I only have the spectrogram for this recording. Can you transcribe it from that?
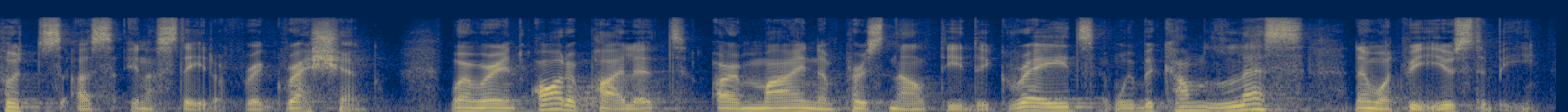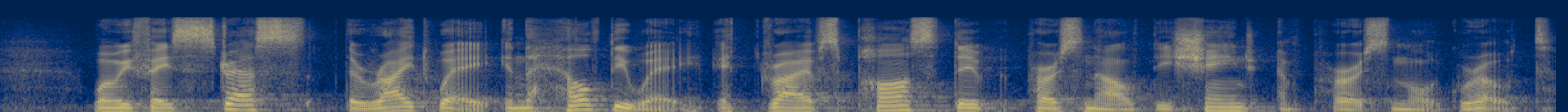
puts us in a state of regression. When we're in autopilot, our mind and personality degrades and we become less than what we used to be. When we face stress the right way, in the healthy way, it drives positive personality change and personal growth.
